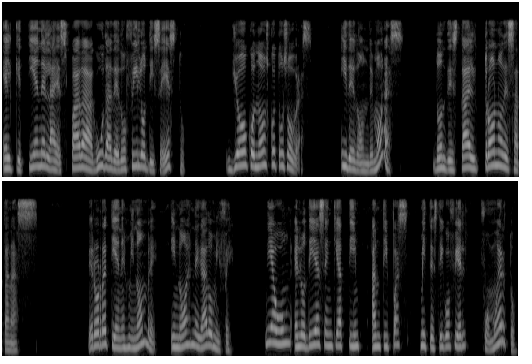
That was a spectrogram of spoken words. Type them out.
el que tiene la espada aguda de dos filos dice esto yo conozco tus obras y de dónde moras, donde está el trono de Satanás. Pero retienes mi nombre y no has negado mi fe, ni aun en los días en que Antipas, mi testigo fiel, fue muerto.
